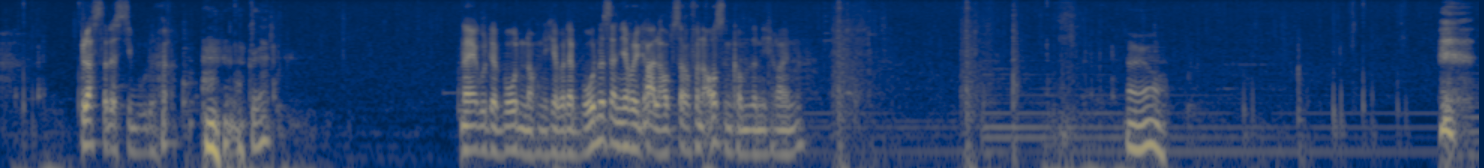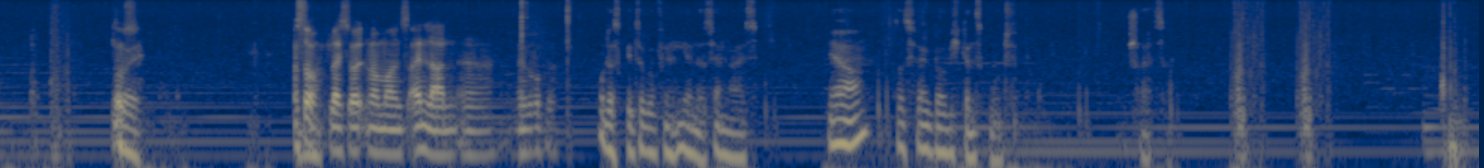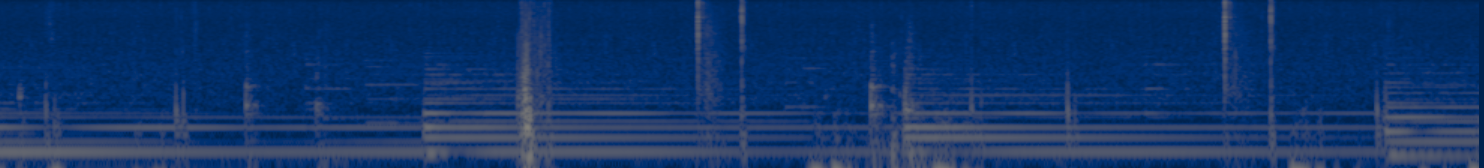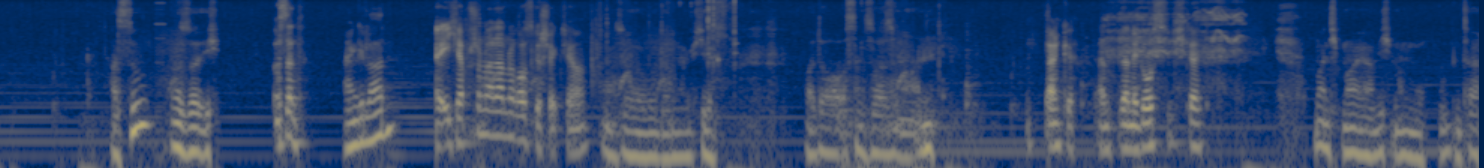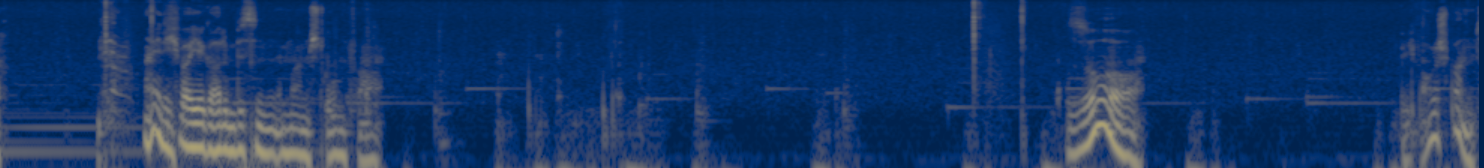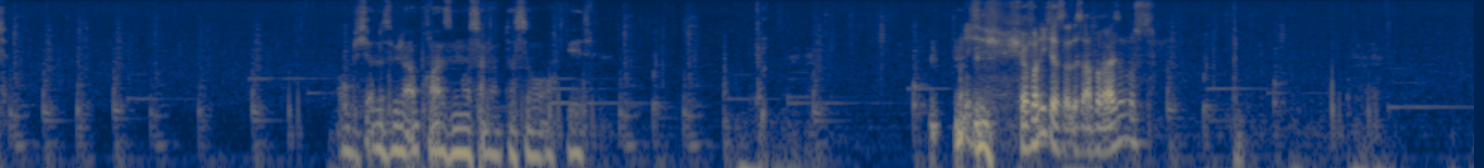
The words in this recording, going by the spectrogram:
Pflastert ist die Bude. Okay. Naja gut, der Boden noch nicht, aber der Boden ist dann ja auch egal. Hauptsache von außen kommen sie nicht rein. Ne? Naja. Los. Achso, vielleicht sollten wir mal uns einladen äh, in der Gruppe. Oh, das geht sogar von hier, das ist ja nice. Ja, das wäre, glaube ich, ganz gut. Scheiße. Hast du? Oder soll ich? Was denn? Eingeladen? Ich habe schon alle rausgeschickt, ja. Also dann nehme ich dir heute ausnahmsweise mal an. Danke an deine Großzügigkeit. Manchmal habe ich mal einen guten Tag. Nein, ich war hier gerade ein bisschen in meinem Stromfahr. So. Bin ich mal gespannt. Ob ich alles wieder abreißen muss und ob das so auch geht. Ich, ich hoffe nicht, dass du alles abreißen musst.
